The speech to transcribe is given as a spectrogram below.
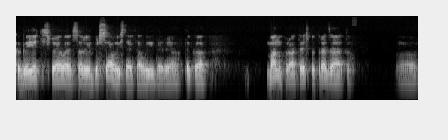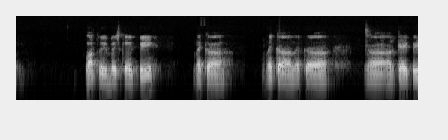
ka Grieķi spēlēs arī bez savu izteiktā līderi. Jā. Tā kā uh, manuprāt, es pat redzētu uh, Latviju bez KP nekā, nekā, nekā uh, ar KP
